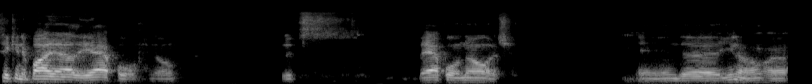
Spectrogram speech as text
taking a bite out of the apple you know it's the apple of knowledge and uh, you know uh,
